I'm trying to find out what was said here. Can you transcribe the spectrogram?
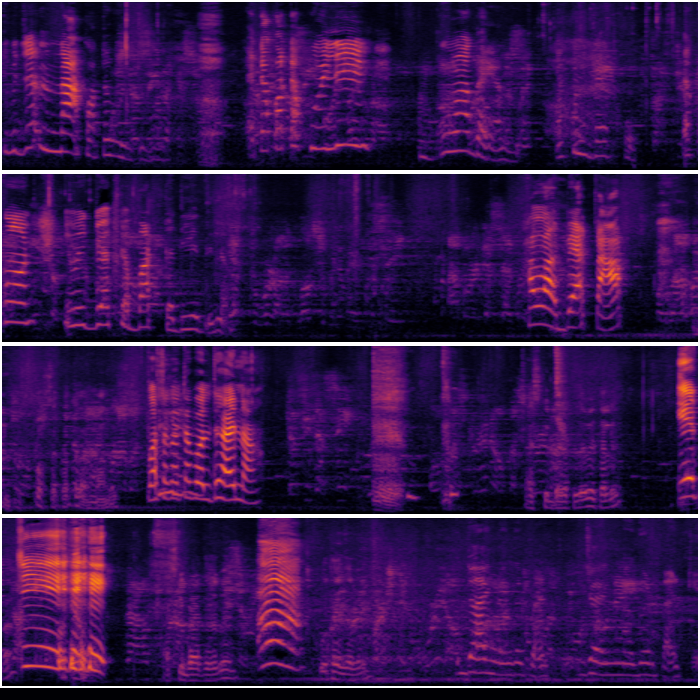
তুমি যে না কথা বলতে এটা কথা কইলি গোয়া দেয় আমি এখন দেখো, এখন যে একটা বার্তা দিয়ে দিলাম। হালা বেটা। পচা কথা কথা বলতে হয় না। আজকে বেড়াতে যাবে তাহলে? এচি। আজকে বেড়াতে যাবে? কোথায় যাবে? জয়নগর পার্কে জয়নগর পার্কে।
